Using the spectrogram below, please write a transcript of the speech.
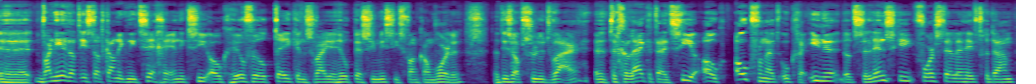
uh, wanneer dat is, dat kan ik niet zeggen. En ik zie ook heel veel tekens waar je heel pessimistisch van kan worden. Dat is absoluut waar. Uh, tegelijkertijd zie je ook, ook vanuit Oekraïne, dat Zelensky voorstellen heeft gedaan.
